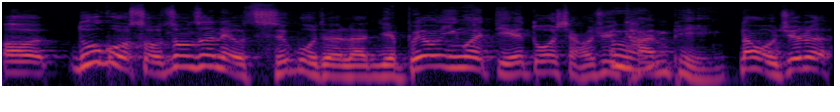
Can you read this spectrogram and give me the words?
呃，如果手中真的有持股的人，也不用因为跌多想要去摊平。那我觉得，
